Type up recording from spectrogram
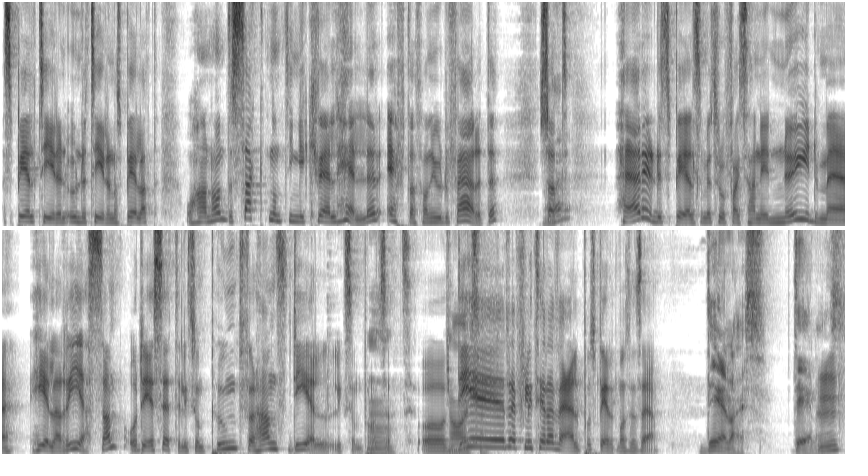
speltiden under tiden har spelat. Och han har inte sagt någonting ikväll heller efter att han gjorde färdigt det. Så Nej. att här är det ett spel som jag tror faktiskt han är nöjd med hela resan. Och det sätter liksom punkt för hans del liksom på något sätt. Och Ja, det reflekterar väl på spelet måste jag säga. Det är nice. Det är nice.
